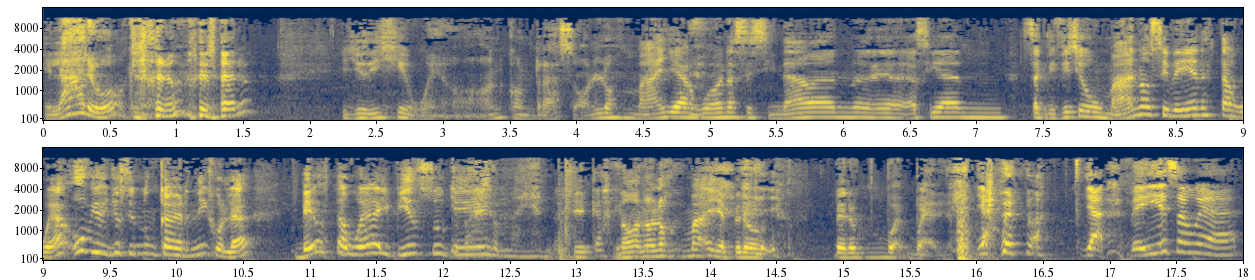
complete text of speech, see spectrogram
El aro, claro, el aro. Y yo dije, weón, con razón, los mayas, weón, asesinaban, eh, hacían sacrificios humanos y veían esta weá. Obvio, yo siendo un cavernícola, veo esta weá y pienso que... para los mayas no, que- no, no los mayas, pero... pero bu- bueno, Ya, perdón. Ya, veí esa weá.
